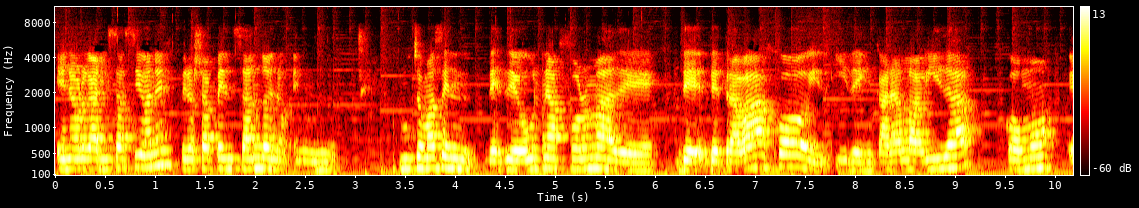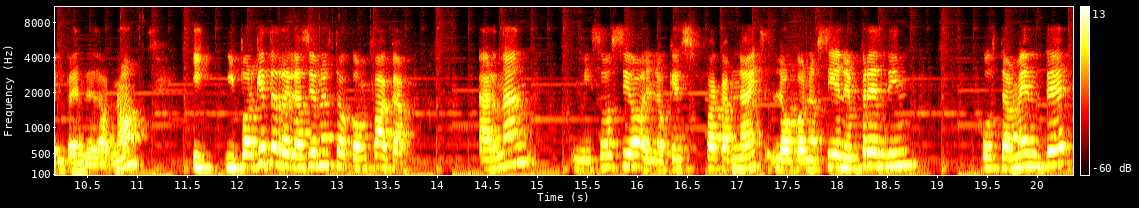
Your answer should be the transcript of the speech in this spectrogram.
en organizaciones, pero ya pensando en, mucho más en, desde una forma de, trabajo y, de encarar la vida como emprendedor, ¿no? ¿Y, por qué te relaciono esto con FACAP? Hernán, mi socio en lo que es FACAP Nights, lo conocí en Emprending, justamente,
